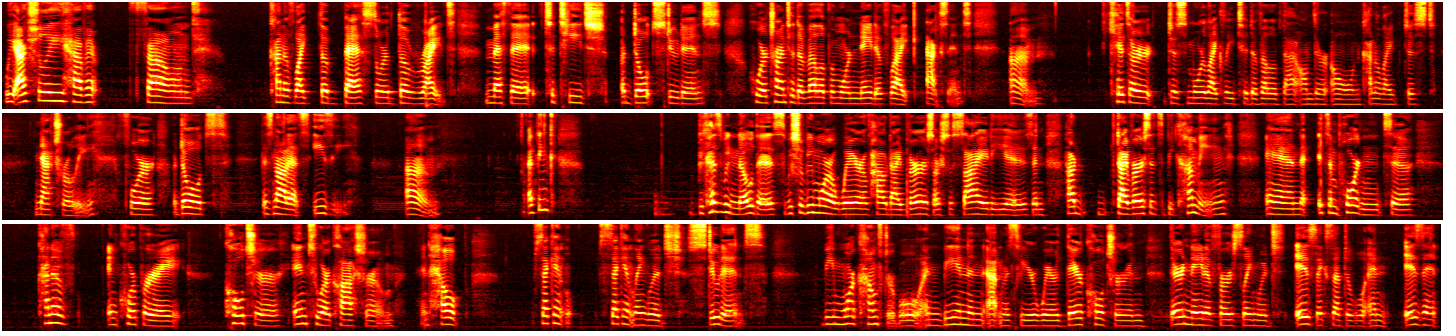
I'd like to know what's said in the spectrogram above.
we actually haven't found kind of like the best or the right method to teach adult students who are trying to develop a more native like accent. Um, kids are just more likely to develop that on their own, kind of like just naturally. For adults, it's not as easy. Um, I think because we know this, we should be more aware of how diverse our society is and how diverse it's becoming. And it's important to kind of incorporate culture into our classroom and help second second language students be more comfortable and be in an atmosphere where their culture and their native first language is acceptable and isn't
